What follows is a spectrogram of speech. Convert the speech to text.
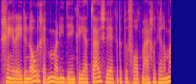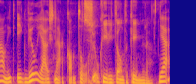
geen reden nodig hebben, maar die denken: ja, thuiswerken dat bevalt me eigenlijk helemaal niet. Ik wil juist naar kantoor. Zulke irritante kinderen. Ja,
